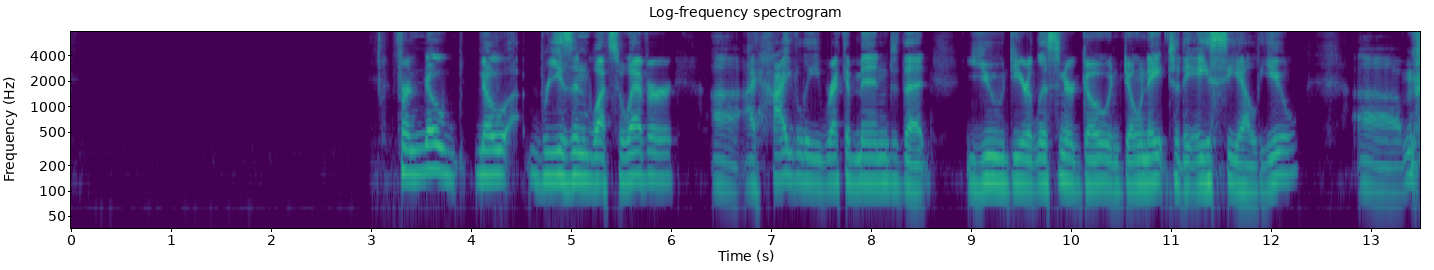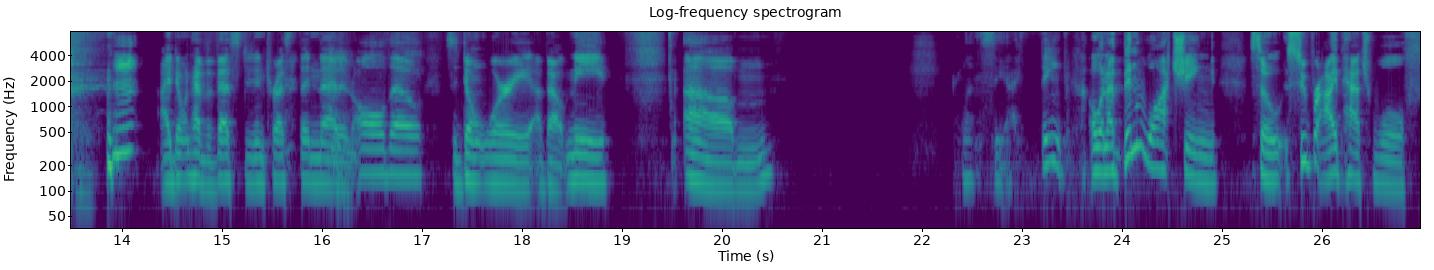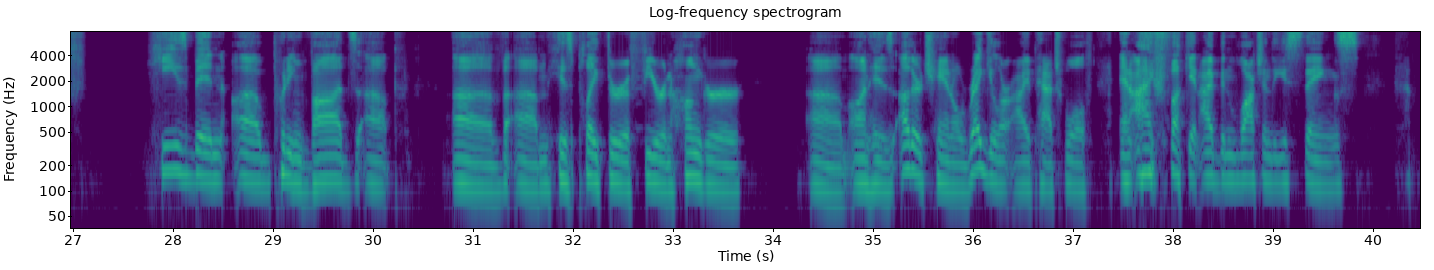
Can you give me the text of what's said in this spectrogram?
for no no reason whatsoever uh, i highly recommend that you dear listener go and donate to the aclu um, i don't have a vested interest in that at all though so don't worry about me. Um let's see. I think. Oh, and I've been watching. So Super Eyepatch Wolf, he's been uh, putting vods up of um, his playthrough of Fear and Hunger um, on his other channel, regular Eyepatch Wolf, and I fucking I've been watching these things.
